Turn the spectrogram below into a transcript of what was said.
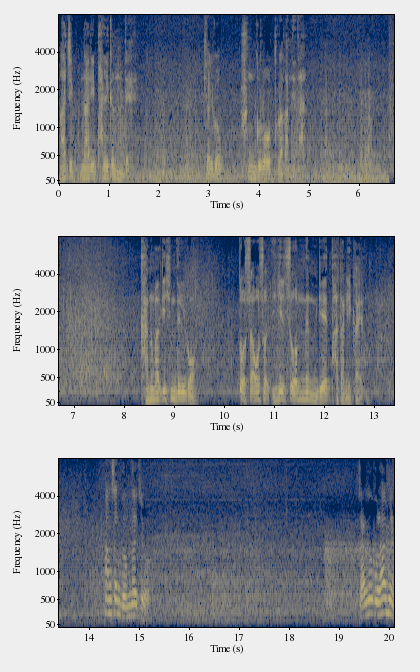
아직 날이 밝은데 결국 항구로 돌아갑니다. 가늠하기 힘들고 또 싸워서 이길 수 없는 게 바다니까요. 항상 겁나죠. 작업을 하면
